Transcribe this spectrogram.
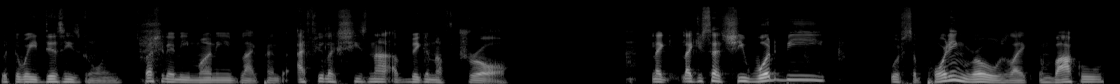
with the way Disney's going, especially they need money, Black Panther. I feel like she's not a big enough draw. Like like you said, she would be with supporting roles like Mbaku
